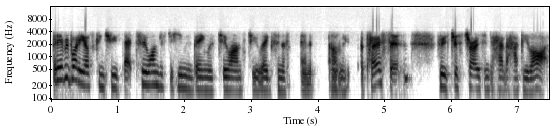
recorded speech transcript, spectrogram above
but everybody else can choose that too. I'm just a human being with two arms, two legs, and a, and a, um, a person who's just chosen to have a happy life.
